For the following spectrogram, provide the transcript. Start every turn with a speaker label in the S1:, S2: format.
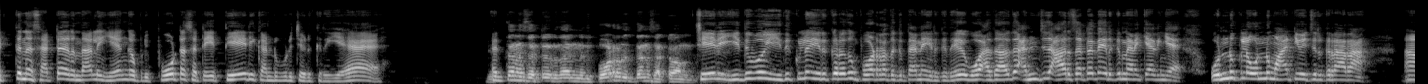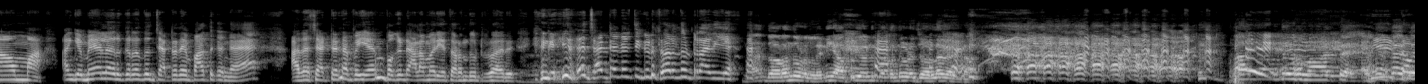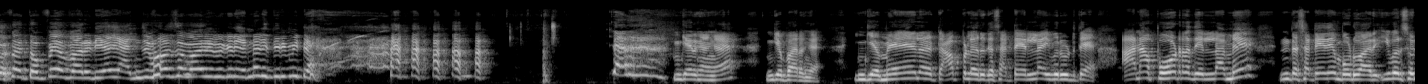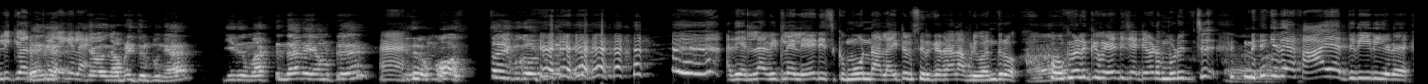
S1: எத்தனை சட்டை இருந்தாலும் ஏங்க இப்படி போட்ட சட்டையை தேடி கண்டுபிடிச்சு எடுக்கிறிய
S2: எத்தனை சட்டை இருந்தா போடுறதுக்கு தானே சட்டை வாங்க
S1: சரி இதுவும் இதுக்குள்ள இருக்கிறதும் போடுறதுக்கு தானே இருக்குது. அதாவது அஞ்சு ஆறு சட்டை தான் இருக்குன்னு நினைக்காதீங்க. ஒண்ணுக்குள்ள ஒண்ணு மாட்டி வச்சிருக்கிறாராம். ஆமா அங்க மேல இருக்கிறதும் சட்டத்தையும் பாத்துக்கங்க. அத சட்டனை பையன் பக்கத்து அலமாரியை திறந்து விட்டுருவாரு. எங்க இதை சட்டை நினைச்சுக்கிட்டு திறந்து விட்டுறாதீங்க.
S2: திறந்து விடல. நீ அப்படி ஒண்ணு திறந்து விட சொல்ல வேண்டாம்.
S1: நீ தொப்பை தொப்பைய பாருடியா அஞ்சு மாசம் மாதிரி இருக்குடி. என்னடி திரும்பிட்ட? இங்க இருங்கங்க. இங்க பாருங்க. இங்க மேல டாப்ல இருக்க சட்டையெல்லாம் இவர் விடுத்தேன் ஆனா போடுறது எல்லாமே இந்த சட்டையை தான் போடுவாரு. இவர் சொல்லிக்குவாரு பிள்ளைகளை.
S2: அப்படி திருப்புங்க. இது மட்டும்தாங்க எம்ட்டு. இது மொத்தம் இவங்க
S1: அது எல்லா வீட்லயும் லேடிஸ்க்கு மூணு நாலு ஐட்டம்ஸ் இருக்கிறதால அப்படி வந்துரும். உங்களுக்கு வேட்டி சட்டையோட முடிஞ்சு நீங்க தான் ஹாயா திரியிறீங்களே.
